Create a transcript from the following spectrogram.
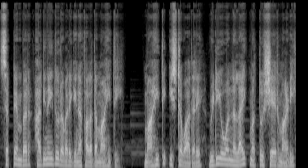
ಸೆಪ್ಟೆಂಬರ್ ಹದಿನೈದರವರೆಗಿನ ಫಲದ ಮಾಹಿತಿ. ಮಾಹಿತಿ ಇಷ್ಟವಾದರೆ ವಿಡಿಯೋವನ್ನು ಲೈಕ್ ಮತ್ತು ಶೇರ್ ಮಾಡಿ.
